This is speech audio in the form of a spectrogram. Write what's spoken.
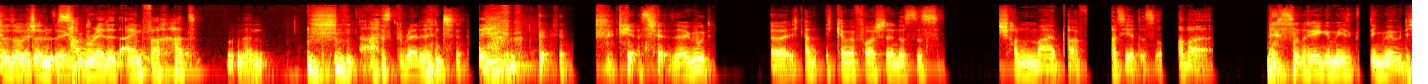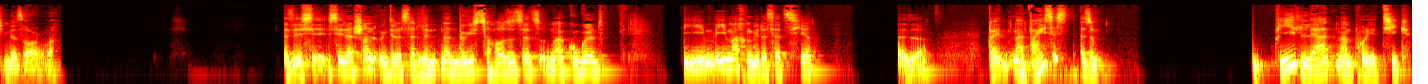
Also Wäre so ein sehr gut. Subreddit einfach hat. Und dann, Ask Reddit. ja. Ja, das wäre sehr gut. Äh, ich, kann, ich kann mir vorstellen, dass das schon mal pa passiert ist. so. Aber wenn es so ein regelmäßiges Ding wäre, würde ich mir Sorgen machen. Also ich, ich sehe da schon irgendwie, dass der Lindner wirklich zu Hause sitzt und mal googelt, wie, wie machen wir das jetzt hier? Also, weil man weiß es, also wie lernt man Politik?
